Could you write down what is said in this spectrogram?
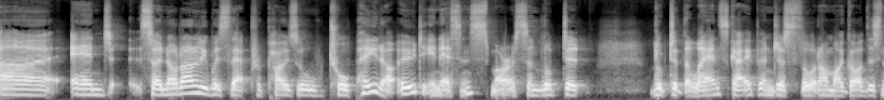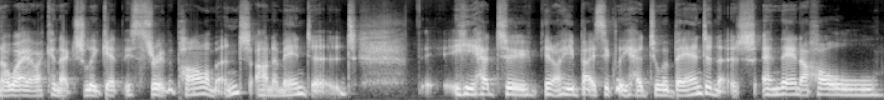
Uh, and so not only was that proposal torpedoed, in essence, Morrison looked at looked at the landscape and just thought, oh my God, there's no way I can actually get this through the parliament unamended. He had to, you know, he basically had to abandon it. And then a whole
